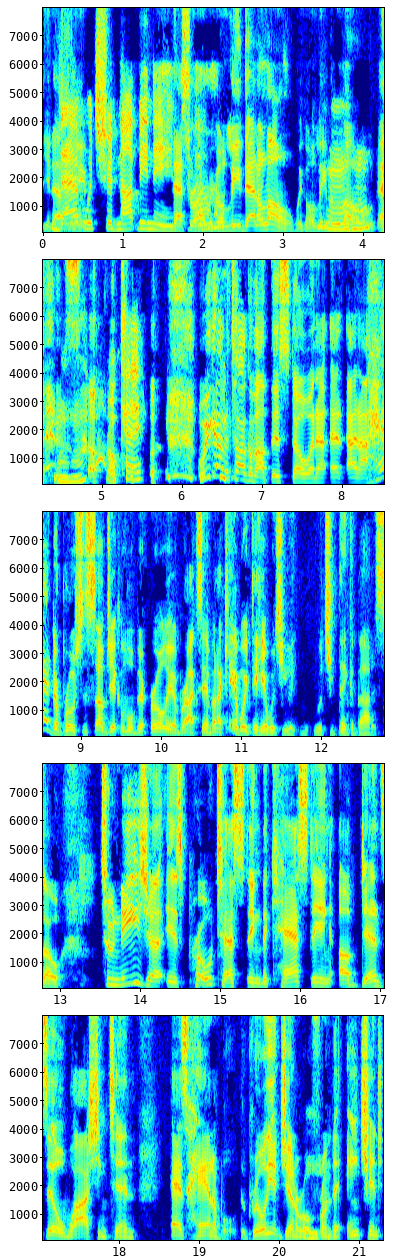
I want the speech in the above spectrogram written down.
You know what I that mean? which should not be named. That's right. We're Uh-huh. gonna leave that alone. We're gonna leave it Mhm, alone. mhm. So, Okay. we got to talk about this though, and I, and, and I had to broach the subject a little bit earlier, Roxanne, but I can't wait to hear what you what you think about it. So, Tunisia is protesting the casting of Denzel Washington as Hannibal, the brilliant general Mhm. from the ancient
